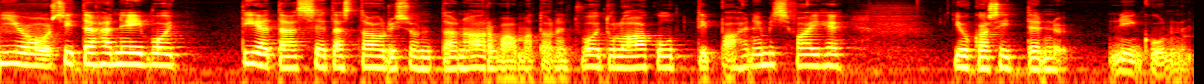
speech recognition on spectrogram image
Joo, sitähän ei voi tietää se tästä taudissa on, tämä on arvaamaton, että voi tulla akuutti pahenemisvaihe, joka sitten niin kuin,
